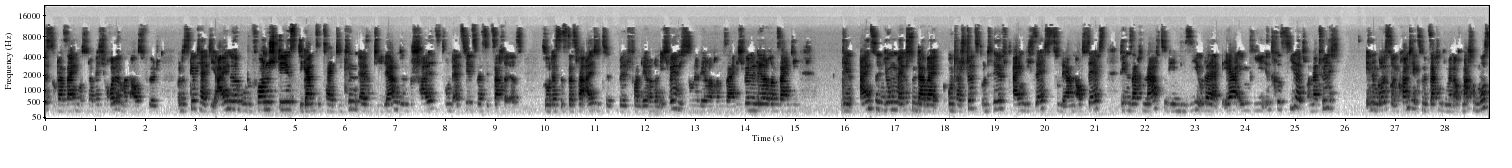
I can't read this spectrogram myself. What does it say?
ist oder sein muss oder welche Rolle man ausfüllt. Und es gibt halt die eine, wo du vorne stehst, die ganze Zeit die, kind, also die Lernenden beschallst und erzählst, was jetzt Sache ist. So, das ist das veraltete Bild von Lehrerin. Ich will nicht so eine Lehrerin sein. Ich will eine Lehrerin sein, die den einzelnen jungen Menschen dabei unterstützt und hilft, eigentlich selbst zu lernen, auch selbst den Sachen nachzugehen, die sie oder er irgendwie interessiert. Und natürlich in einem größeren Kontext mit Sachen, die man auch machen muss,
